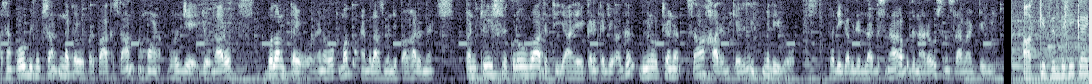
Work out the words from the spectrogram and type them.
असां को बि नुक़सानु न कयो, पर पाकिस्तान हुअणु घुरिजे, जो नारो बुलंद कयो। हुकूमत ऐं मुलाज़िमनि जे पघारनि में पंटीह सैकड़ो वाध थी आहे, कणिक जो अघु ॿीणो थियण सां हारियुनि खे रिलीफ मिली इस्लामा टीवी आपकी ज़िंदगी का एक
